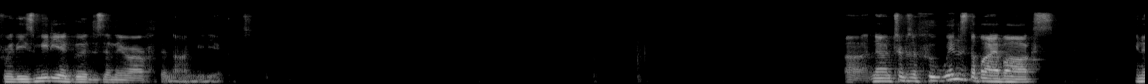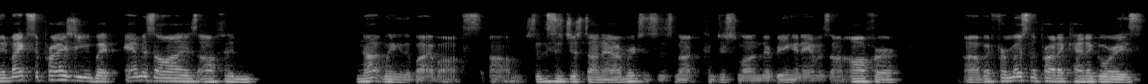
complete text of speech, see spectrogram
for these media goods than there are for the non-media goods. Uh, now, in terms of who wins the buy box, you know, it might surprise you, but Amazon is often not winning the buy box. Um, so this is just on average. This is not conditional on there being an Amazon offer. Uh, but for most of the product categories,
